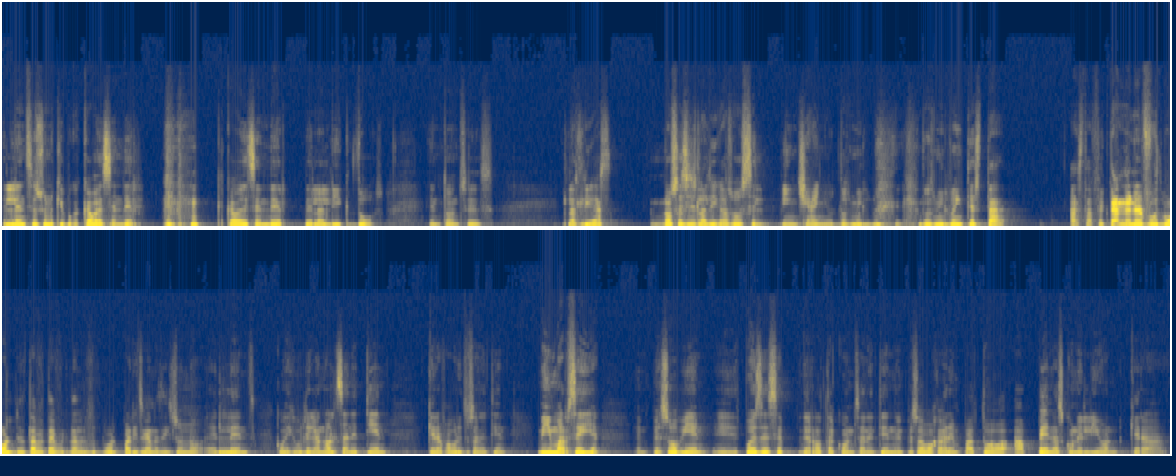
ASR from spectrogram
El Lens es un equipo que acaba de descender, que acaba de descender de la Ligue 2. Entonces, las ligas, no sé si es las ligas o es el pinche año, 2000, 2020 está hasta afectando en el fútbol, está afectando el fútbol, París gana 6-1, el Lens, como dijimos, le ganó al San Etienne, que era favorito San Etienne, mi Marsella, empezó bien, eh, después de esa derrota con San Etienne empezó a bajar, empató apenas con el Lyon, que era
